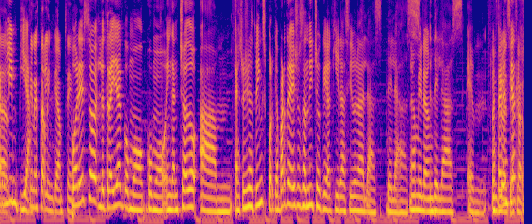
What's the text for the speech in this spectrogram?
Estar limpia. Tiene que estar limpia, sí. Por eso lo traía como, como enganchado a, a Stranger Things, porque aparte de ellos han dicho que Akira ha sido una de las de las Ah, mira. de las em, referencias. claro.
